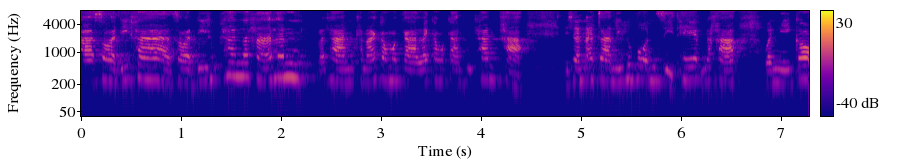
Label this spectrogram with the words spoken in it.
ค่ะสวัสดีค่ะ สวัสดีทุกท่านนะคะ ท่านประธานคณะกรรมการและกรรมการทุกท่านค่ะ ดิฉันอาจารย์นิรุบลศรีเทพนะคะ วันนี้ก็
